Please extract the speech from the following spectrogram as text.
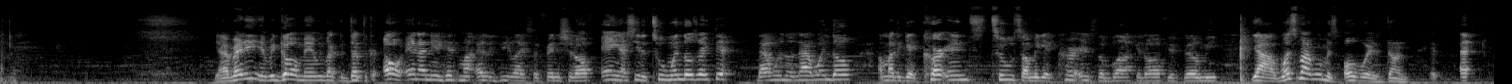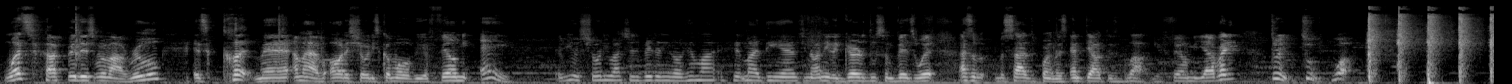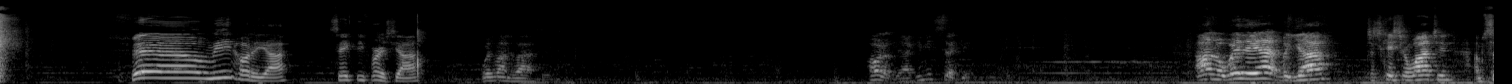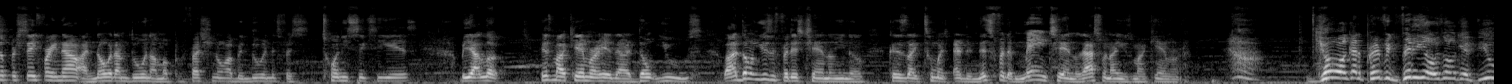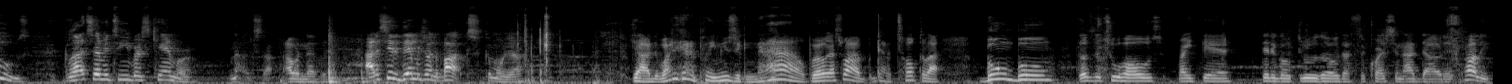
Y'all ready? Here we go, man. We about to duck the... Oh, and I need to get my LED lights to finish it off. And y'all see the two windows right there? That window and that window. I'm about to get curtains, too. So I'm going to get curtains to block it off. You feel me? Yeah, once my room is over, it's done. It, uh, once I finish with my room, it's clipped, man. I'm going to have all the shorties come over. You feel me? Hey, if you a shorty watching the video, you know, hit my hit my DMs. You know, I need a girl to do some vids with. That's a, besides the point. Let's empty out this block. You feel me? Y'all ready? Three, two, one. Feel me? Hold on, y'all. Safety first, y'all. Where's my glasses? Hold up, y'all. Give me a second. I don't know where they at, but y'all, just in case you're watching, I'm super safe right now. I know what I'm doing. I'm a professional. I've been doing this for 26 years. But yeah, look, here's my camera here that I don't use. But I don't use it for this channel, you know, because it's like too much editing. This for the main channel. That's when I use my camera. Yo, I got a perfect video. It's gonna get views. Glock 17 versus camera. No, stop. I would never. I didn't see the damage on the box. Come on, y'all. Yeah, why do you gotta play music now, bro? That's why I gotta talk a lot. Boom, boom. Those are the two holes right there. Did it go through though? That's the question. I doubt it. Probably.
